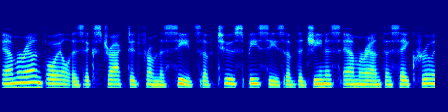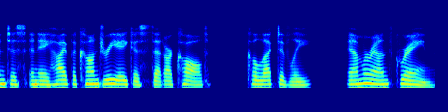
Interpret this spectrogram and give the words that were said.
Amaranth oil is extracted from the seeds of two species of the genus Amaranthus A. cruentus and A. hypochondriacus that are called, collectively, amaranth grain.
